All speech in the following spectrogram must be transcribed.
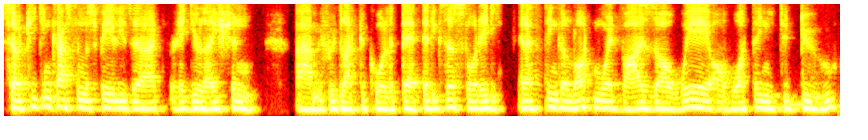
So treating customers fairly is a regulation um, if we'd like to call it that, that exists already. And I think a lot more advisors are aware of what they need to do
